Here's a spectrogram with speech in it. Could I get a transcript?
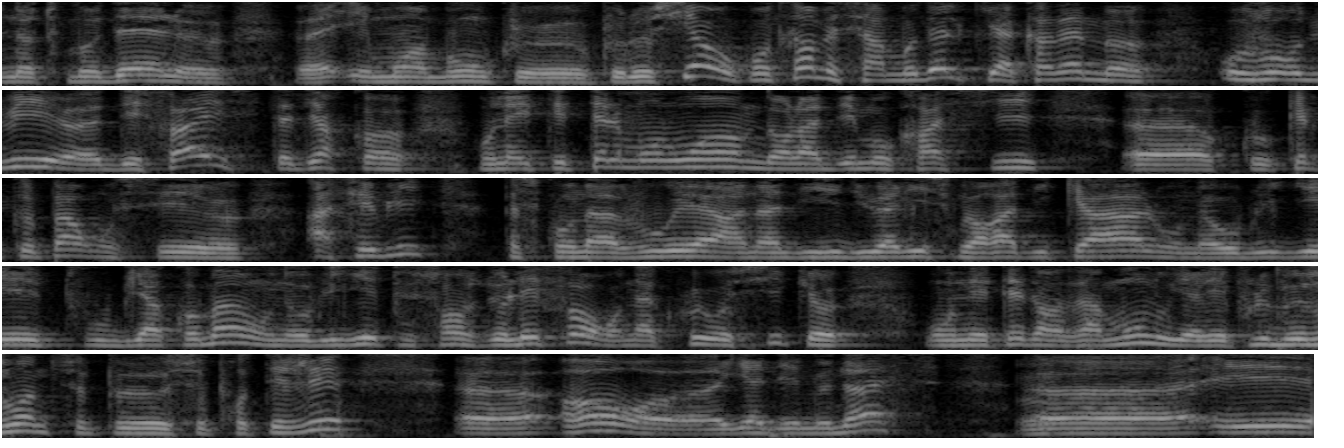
notre modèle est moins bon que, que, le sien, au contraire, mais c'est un modèle qui a quand même aujourd'hui des failles, c'est-à-dire qu'on a été tellement loin dans la démocratie que quelque part on s'est affaibli, parce qu'on a joué à un individualisme radical, on a oublié tout bien commun on a oublié tout sens de l'effort. On a cru aussi qu'on était dans un monde où il n'y avait plus besoin de se, protéger. Euh, or, euh, il y a des menaces euh, et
